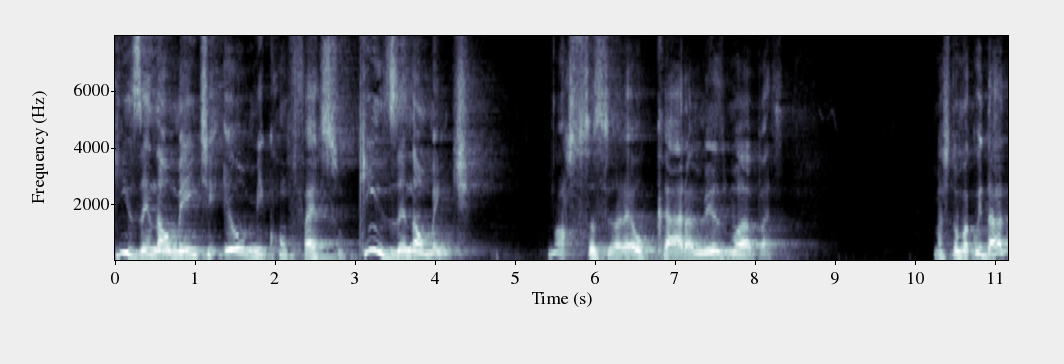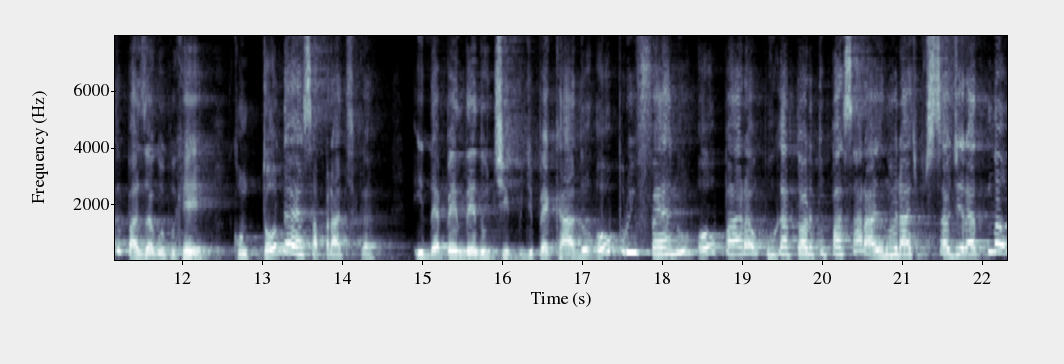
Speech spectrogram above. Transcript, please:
Quinzenalmente eu me confesso. Quinzenalmente. Nossa Senhora, é o cara mesmo, rapaz. Mas toma cuidado, Augusto, porque com toda essa prática, e dependendo do tipo de pecado, ou para o inferno ou para o purgatório tu passarás, não irás para o céu direto, não.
